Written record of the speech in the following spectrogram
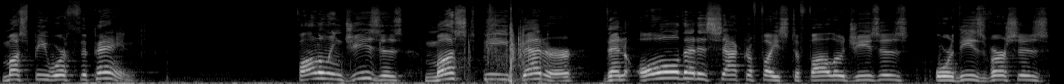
must be worth the pain. Following Jesus must be better than all that is sacrificed to follow Jesus, or these verses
